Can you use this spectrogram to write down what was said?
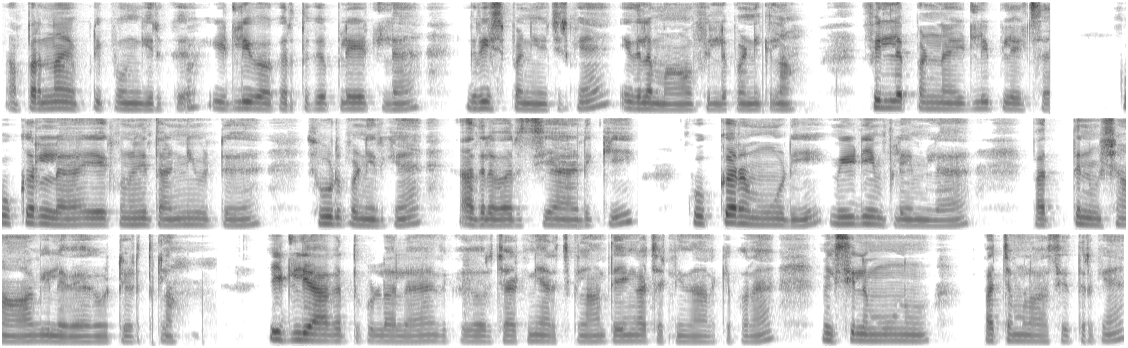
அப்புறம் தான் எப்படி பொங்கியிருக்கு. இட்லி வாக்கிறதுக்கு பிளேட்டில் க்ரீஸ் பண்ணி வச்சுருக்கேன். இதில் மாவு ஃபில்லப் பண்ணிக்கலாம். ஃபில்லப் பண்ண இட்லி பிளேட்ஸை குக்கரில் ஏற்கனவே தண்ணி விட்டு சூடு பண்ணியிருக்கேன். அதில் வரிசையாக அடுக்கி குக்கரை மூடி மீடியம் ஃப்ளேமில் பத்து நிமிஷம் ஆவியில் வேக விட்டு எடுத்துக்கலாம். இட்லி ஆகிறதுக்குள்ளால் இதுக்கு ஒரு சட்னி அரைச்சிக்கலாம். தேங்காய் சட்னி தான் அரைக்க போகிறேன் மிக்சியில் மூணு பச்சை மிளகா சேர்த்துருக்கேன்.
